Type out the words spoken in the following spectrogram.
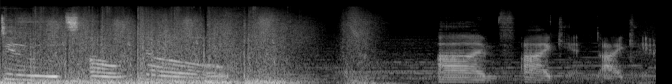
dudes. Oh no. I'm. f- I can't. I can't.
